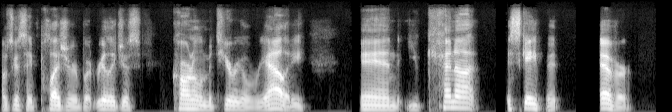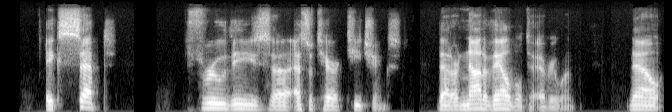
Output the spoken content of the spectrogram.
i was going to say pleasure but really just carnal and material reality. And you cannot escape it ever except through these uh, esoteric teachings that are not available to everyone. Now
